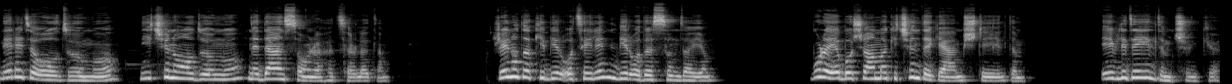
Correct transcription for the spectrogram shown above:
Nerede olduğumu, niçin olduğumu neden sonra hatırladım. Renault'daki bir otelin bir odasındayım. Buraya boşanmak için de gelmiş değildim. Evli değildim çünkü.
